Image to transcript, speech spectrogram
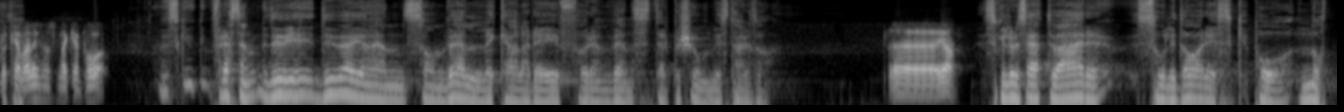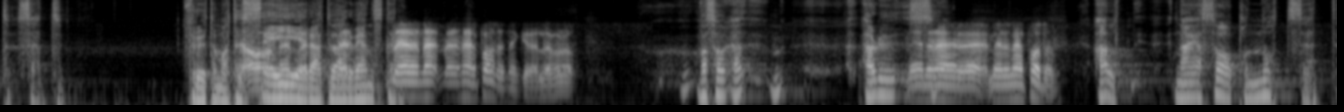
Då kan man liksom snacka på. Förresten, du, du är ju en som väl kallar dig för en vänsterperson, visst är det så? Eh, ja. Skulle du säga att du är solidarisk på något sätt? Förutom att du Ja, säger men- att du är men- vänster. Med den, här, med den här podden tänker du eller vadå? Vad sa är, är du... Med den här, eh, med den här podden? Allt, när jag sa på något sätt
